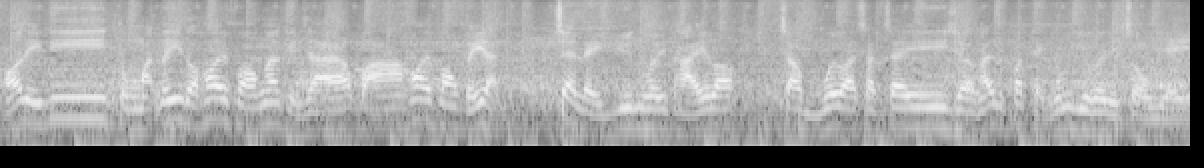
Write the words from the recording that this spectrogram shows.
我哋啲动物呢度开放咧，其实系话开放俾人，即系嚟远去睇咯，就唔会话实际上喺度不停咁要佢哋做嘢。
